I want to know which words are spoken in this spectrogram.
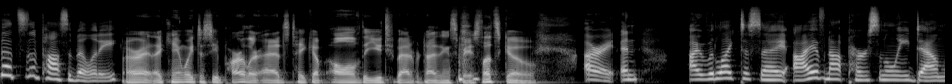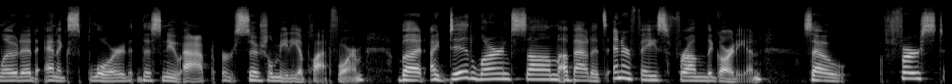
that's a possibility. All right, I can't wait to see Parler ads take up all of the YouTube advertising space. Let's go. All right. And I would like to say I have not personally downloaded and explored this new app or social media platform, but I did learn some about its interface from The Guardian. So, first,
